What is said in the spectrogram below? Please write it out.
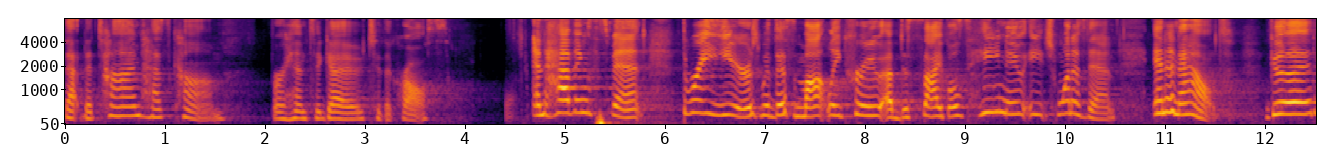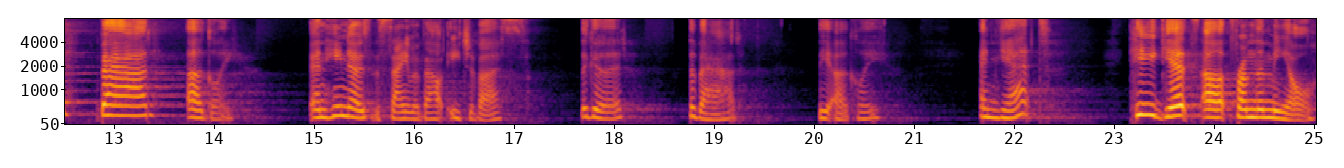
that the time has come for him to go to the cross. And having spent three years with this motley crew of disciples, he knew each one of them in and out good, bad, ugly. And he knows the same about each of us the good, the bad, the ugly. And yet, he gets up from the meal.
